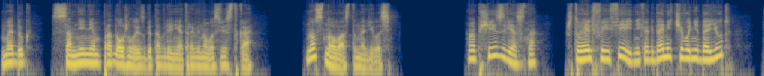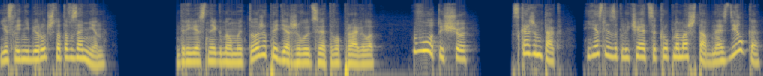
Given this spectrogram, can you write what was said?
Медук с сомнением продолжила изготовление травяного свистка, но снова остановилась. Вообще известно, что эльфы и феи никогда ничего не дают, если не берут что-то взамен. Древесные гномы тоже придерживаются этого правила. Вот еще. Скажем так, если заключается крупномасштабная сделка,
